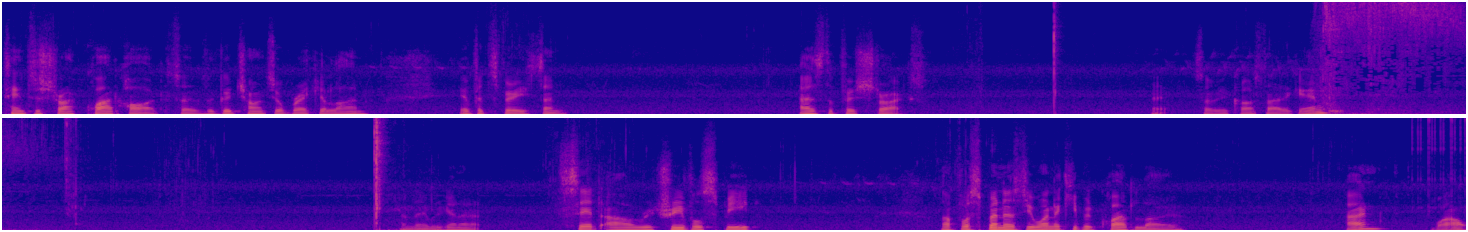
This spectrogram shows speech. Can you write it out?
tend to strike quite hard so there's a good chance you'll break your line if it's very thin as the fish strikes. Okay, so we cast that again. And then we're going to set our retrieval speed. Now for spinners you want to keep it quite low and, wow,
